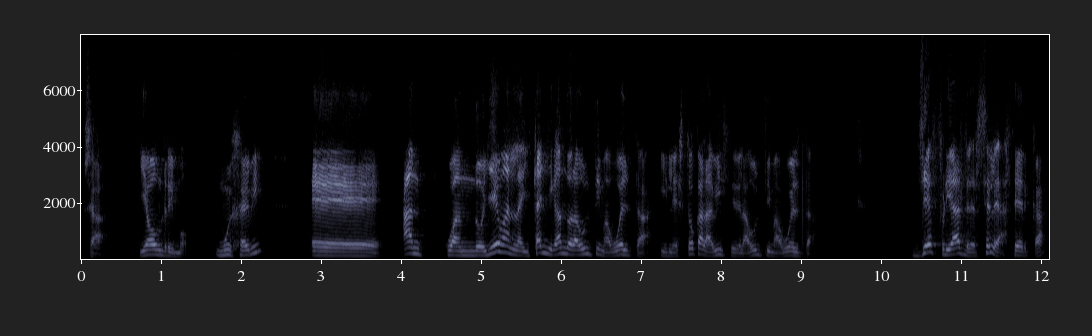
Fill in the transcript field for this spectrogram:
O sea, lleva un ritmo muy heavy. Eh, an- cuando llevan la, están llegando a la última vuelta y les toca la bici de la última vuelta, Jeffrey Adler se le acerca.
